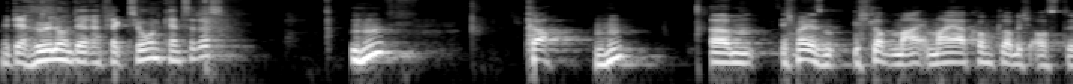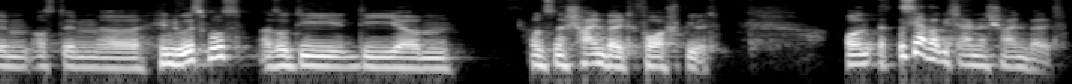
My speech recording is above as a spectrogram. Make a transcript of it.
mit der Höhle und der Reflexion. Kennst du das? Mhm. Klar. Mhm. Ähm, ich meine, ich glaube, Maya kommt, glaube ich, aus dem, aus dem äh, Hinduismus, also die, die ähm, uns eine Scheinwelt vorspielt. Und es ist ja wirklich eine Scheinwelt.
